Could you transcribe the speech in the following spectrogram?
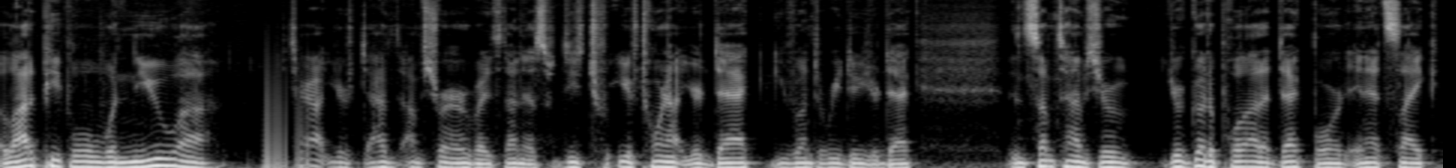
a lot of people, when you, uh, tear out your, I'm, I'm sure everybody's done this. You, t- you've torn out your deck. You want to redo your deck, and sometimes you're you're going to pull out a deck board, and it's like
